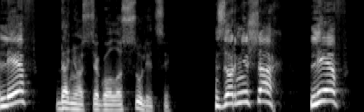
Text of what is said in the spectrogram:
«Лев?» — донесся голос с улицы. «Зорнишах! Лев!»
